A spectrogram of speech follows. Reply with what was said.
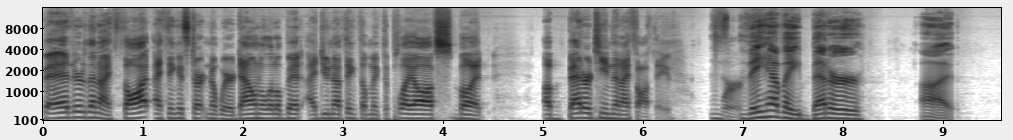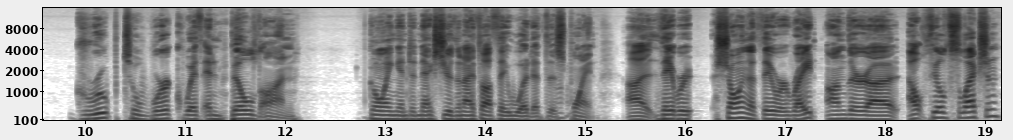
better than I thought. I think it's starting to wear down a little bit. I do not think they'll make the playoffs, but a better team than I thought they were. They have a better uh, group to work with and build on going into next year than I thought they would at this point. Uh, they were showing that they were right on their uh, outfield selection,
